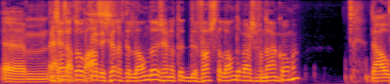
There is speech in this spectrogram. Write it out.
Um, en zijn en dat, dat ook was... weer dezelfde landen? Zijn dat de vaste landen waar ze vandaan komen? Nou,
